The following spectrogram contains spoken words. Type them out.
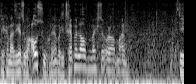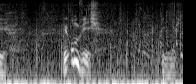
Hier kann man sich ja sogar aussuchen, ne, ob man die Treppe laufen möchte oder ob man die, den Umweg gehen möchte.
